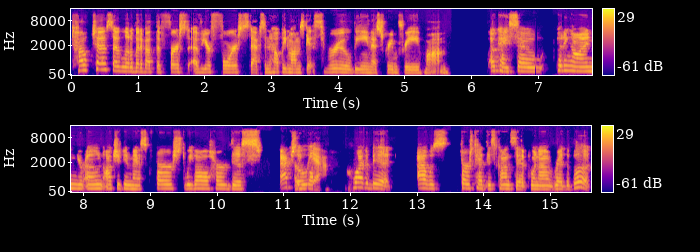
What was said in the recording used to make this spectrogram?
talk to us a little bit about the first of your four steps in helping moms get through being a scream free mom. Okay, so putting on your own oxygen mask first. We've all heard this actually oh, quite, yeah. quite a bit. I was first had this concept when I read the book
